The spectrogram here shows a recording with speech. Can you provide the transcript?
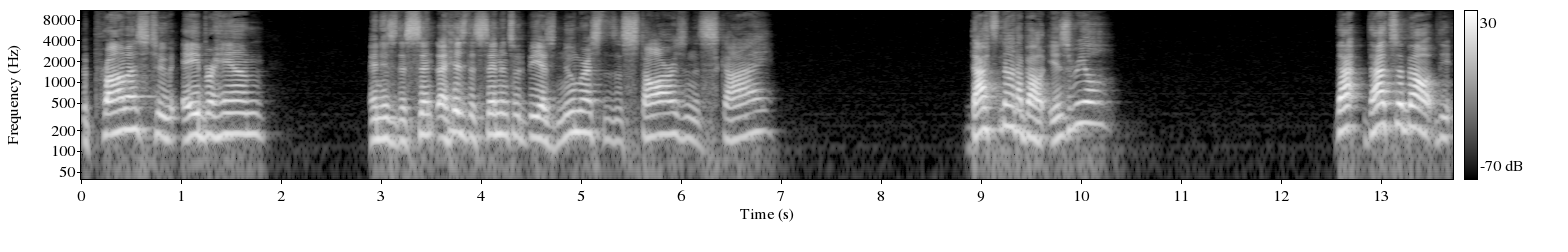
the promise to Abraham and his, descend- that his descendants would be as numerous as the stars in the sky. That's not about Israel. that, that's about the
